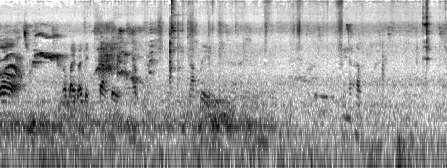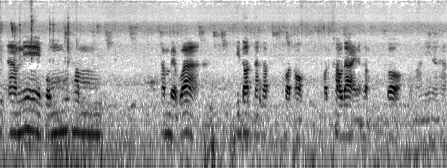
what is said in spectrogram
ก็ต่อไปก็จะตั้งเบรกนะครับตั้งเบรกนี่นะครับชุดอาร์มนี่ผมทำทำแบบว่ายึดน็อตนะครับ ถอดออกถอดเข้าได้นะครับ ก็ประมาณนี้นะฮะ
